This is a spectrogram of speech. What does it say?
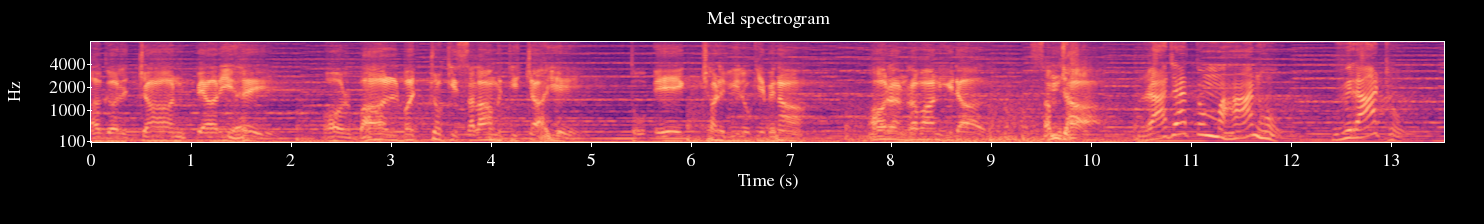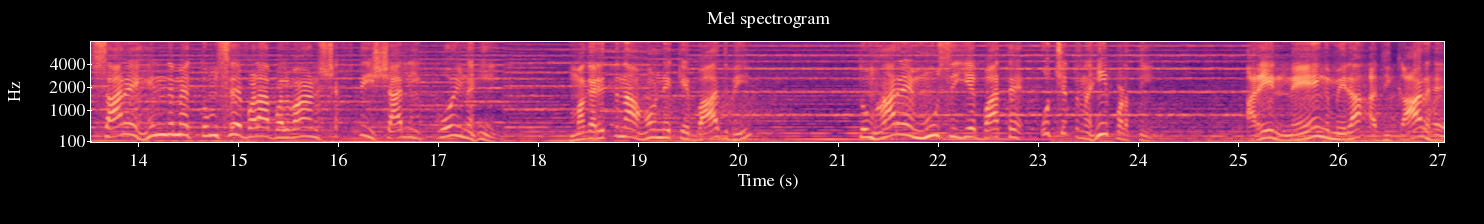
अगर जान प्यारी है और बाल बच्चों की सलामती चाहिए तो एक क्षण भी रुके बिना फ़ौरन रवानगी डाल, समझा? राजा, तुम महान हो, विराट हो। सारे हिंद में तुमसे बड़ा बलवान, शक्तिशाली कोई नहीं। मगर इतना होने के बाद भी तुम्हारे मुँह से ये बातें उचित नहीं पड़ती। अरे नेंग मेरा अधिकार है,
